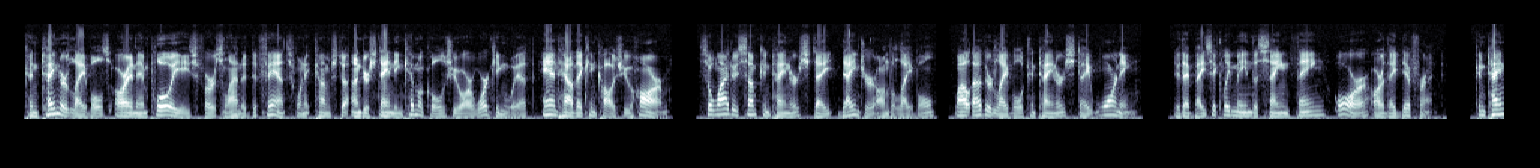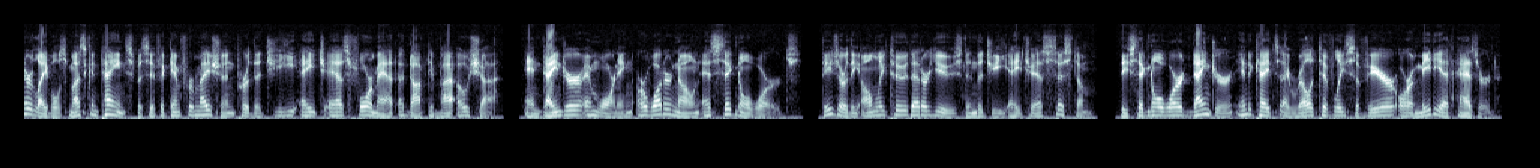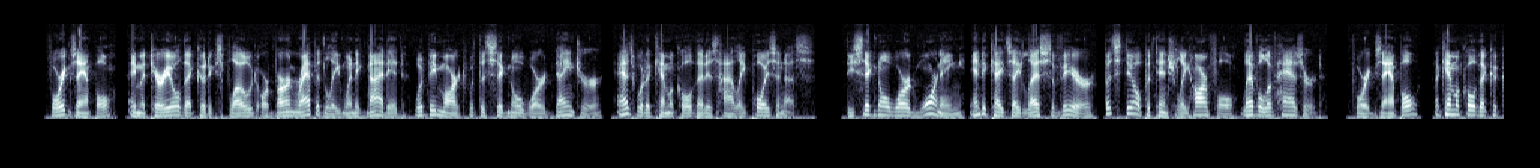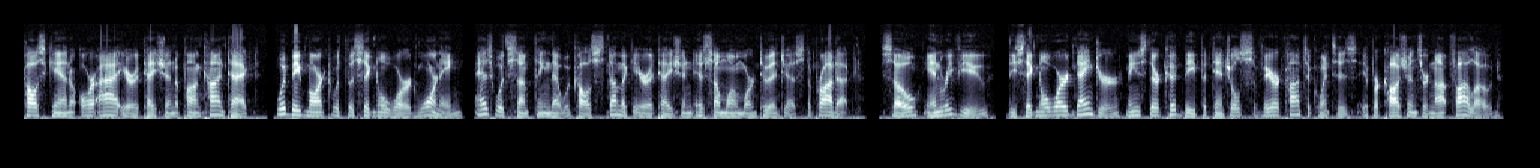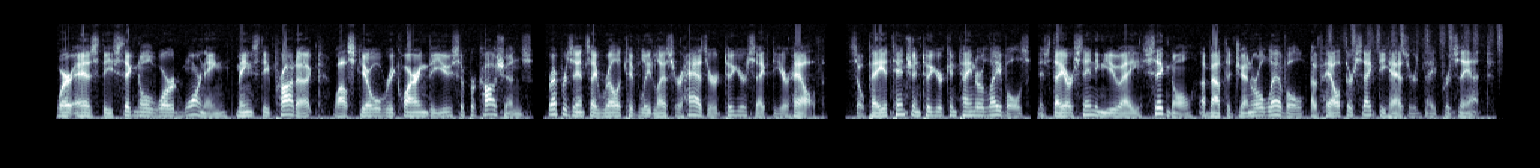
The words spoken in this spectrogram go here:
Container labels are an employee's first line of defense when it comes to understanding chemicals you are working with and how they can cause you harm. So why do some containers state danger on the label while other label containers state warning? Do they basically mean the same thing or are they different? Container labels must contain specific information per the GHS format adopted by OSHA and danger and warning are what are known as signal words. These are the only two that are used in the GHS system. The signal word danger indicates a relatively severe or immediate hazard. For example, a material that could explode or burn rapidly when ignited would be marked with the signal word danger, as would a chemical that is highly poisonous. The signal word warning indicates a less severe, but still potentially harmful, level of hazard. For example, a chemical that could cause skin or eye irritation upon contact would be marked with the signal word warning, as would something that would cause stomach irritation if someone were to ingest the product. So, in review, the signal word danger means there could be potential severe consequences if precautions are not followed, whereas the signal word warning means the product, while still requiring the use of precautions, represents a relatively lesser hazard to your safety or health. So pay attention to your container labels as they are sending you a signal about the general level of health or safety hazard they present.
